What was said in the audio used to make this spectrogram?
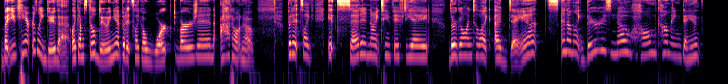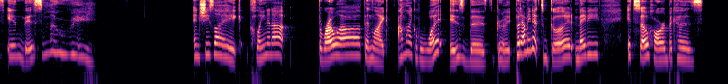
But you can't really do that. Like I'm still doing it, but it's like a warped version. I don't know. But it's like it's set in 1958. They're going to like a dance and I'm like there is no homecoming dance in this movie. And she's like cleaning up throw up and like I'm like what is this good but I mean it's good maybe it's so hard because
